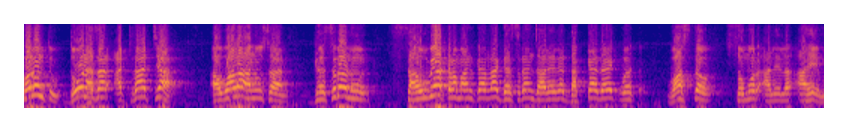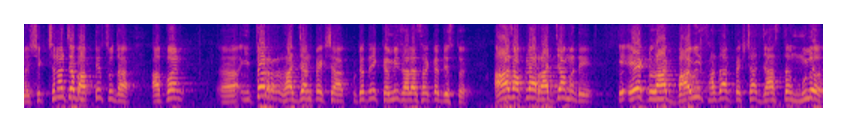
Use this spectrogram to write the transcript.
परंतु दोन हजार अठराच्या अहवालानुसार घसरण होऊन सहाव्या क्रमांकाला घसरण झालेल्या धक्कादायक व वास्तव समोर आलेलं आहे. म्हणजे शिक्षणाच्या बाबतीत सुद्धा आपण इतर राज्यांपेक्षा कुठेतरी कमी झाल्यासारखं दिसतोय. आज आपल्या राज्यामध्ये एक लाख बावीस हजारपेक्षा जास्त मुलं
